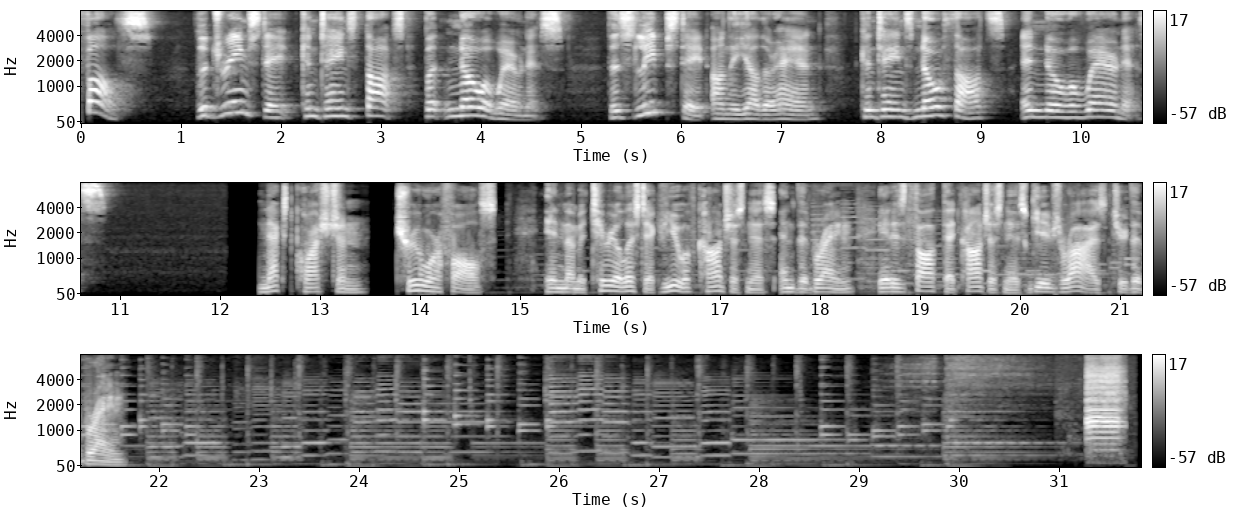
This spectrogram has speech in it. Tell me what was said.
False. The dream state contains thoughts but no awareness. The sleep state, on the other hand, contains no thoughts and no awareness. Next question True or false? In the materialistic view of consciousness and the brain, it is thought that consciousness gives rise to the brain.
